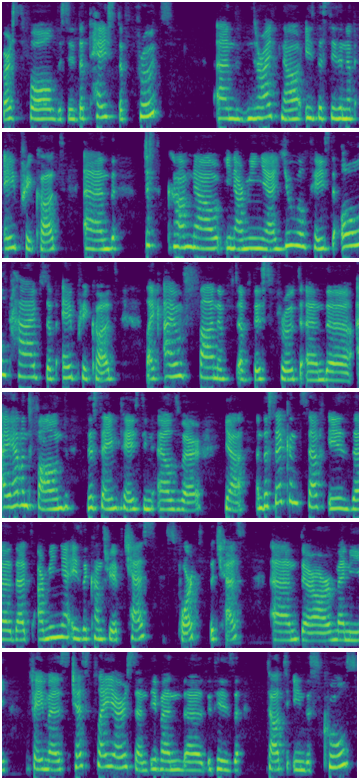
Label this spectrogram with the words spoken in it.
First of all, this is the taste of fruits, and right now is the season of apricot. And just come now in Armenia, you will taste all types of apricot like I'm fan of, of this fruit and uh, I haven't found the same taste in elsewhere. Yeah. And the second stuff is uh, that Armenia is a country of chess sport, the chess, and there are many famous chess players and even uh, it is taught in the schools.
